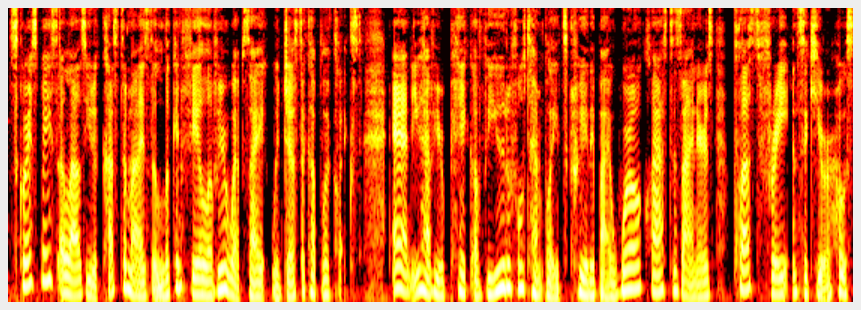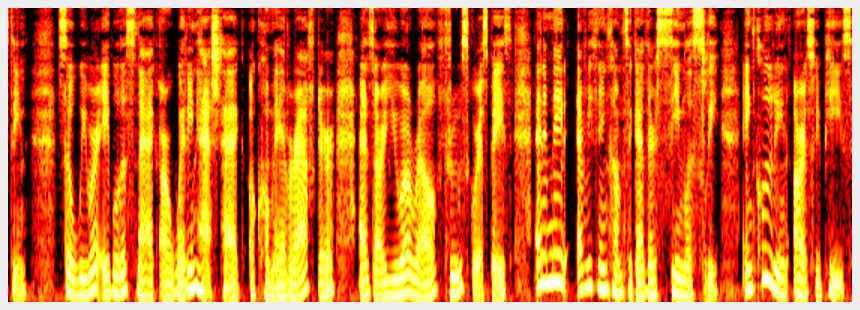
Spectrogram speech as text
Squarespace allows you to customize the look and feel of your website with just a couple of clicks. And you have your pick of beautiful templates created by world class designers, plus free and secure hosting. So we were able to snag our wedding hashtag, Okome Ever After, as our URL through Squarespace, and it made everything come together seamlessly, including RSVPs.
